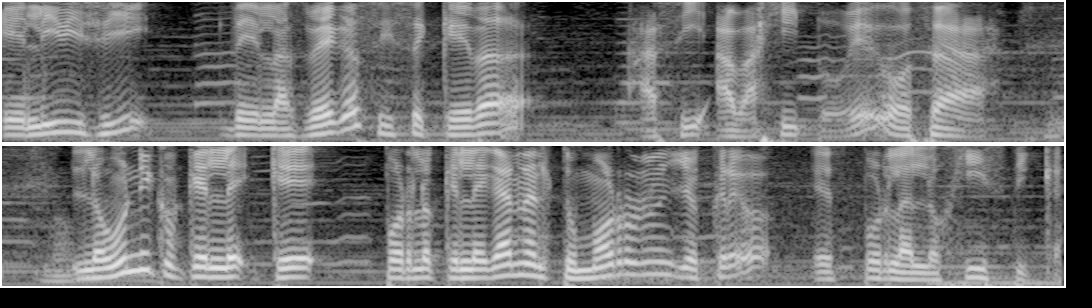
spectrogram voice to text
el EDC de Las Vegas sí se queda así abajito, ¿eh? O sea, No. lo único que le que por lo que le gana el Tomorrowland, yo creo, es por la logística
